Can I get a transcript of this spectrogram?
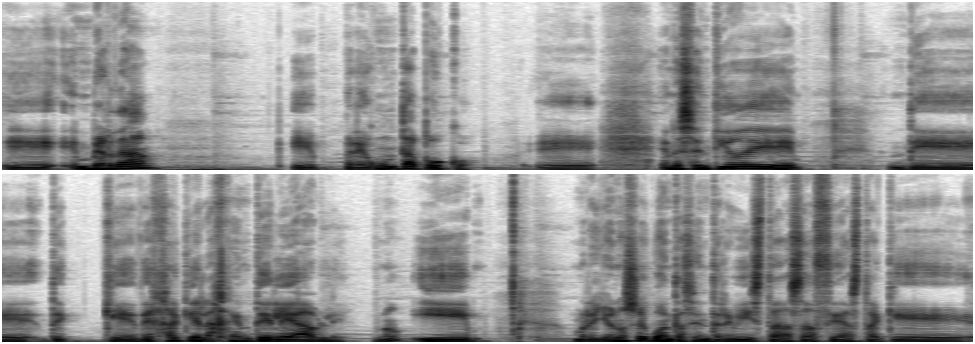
Eh, en verdad, pregunta poco. en el sentido de, que deja que la gente le hable, ¿no? Y, hombre, yo no sé cuántas entrevistas hace hasta que,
